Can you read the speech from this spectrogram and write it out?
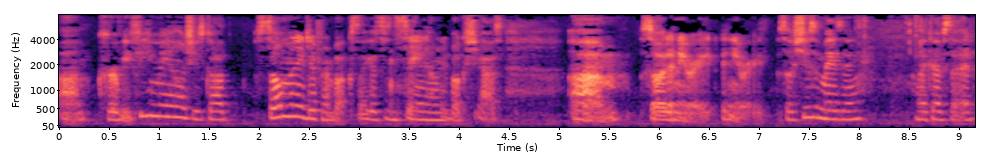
um, curvy female. She's got so many different books. Like it's insane how many books she has. Um, so at any rate, any rate, so she's amazing, like I've said.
